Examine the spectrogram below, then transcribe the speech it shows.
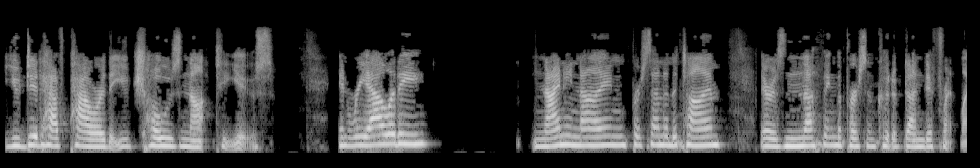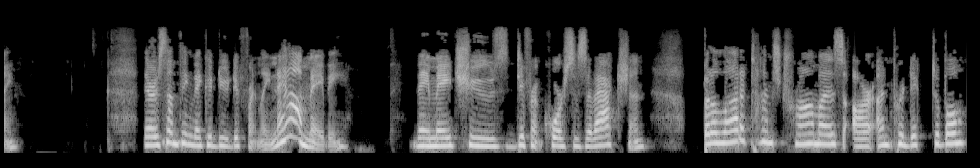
you did have power that you chose not to use in reality 99% of the time there is nothing the person could have done differently. There is something they could do differently. Now maybe they may choose different courses of action but a lot of times traumas are unpredictable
